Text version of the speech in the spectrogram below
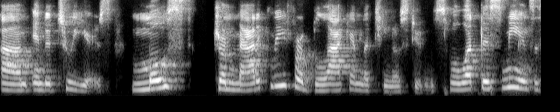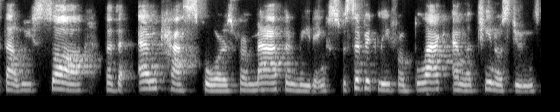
um, in the two years. Most dramatically for Black and Latino students. Well, what this means is that we saw that the MCAS scores for math and reading, specifically for Black and Latino students,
